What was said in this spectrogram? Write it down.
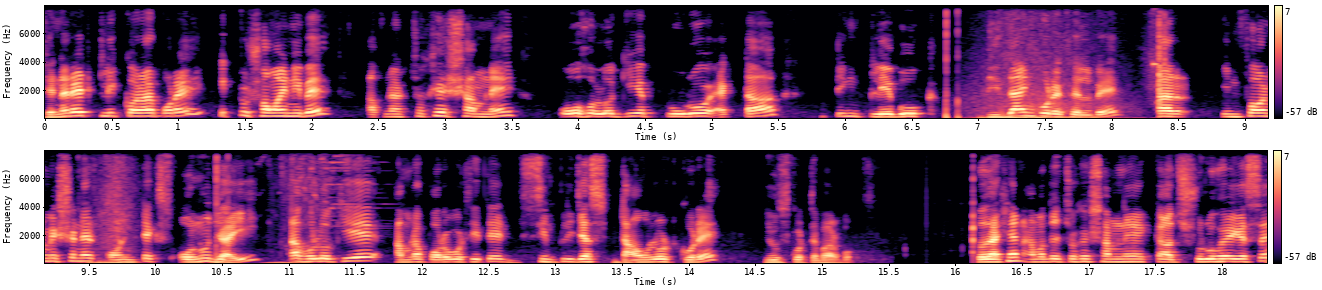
জেনারেট ক্লিক করার পরে একটু সময় নেবে আপনার চোখের সামনে, ও হলো গিয়ে পুরো একটা প্লেবুক ডিজাইন করে ফেলবে। আর ইনফরমেশনের কনটেক্স অনুযায়ী, তা হলো গিয়ে আমরা পরবর্তীতে সিম্পলি জাস্ট ডাউনলোড করে ইউজ করতে পারব। তো দেখেন, আমাদের চোখের সামনে কাজ শুরু হয়ে গেছে।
